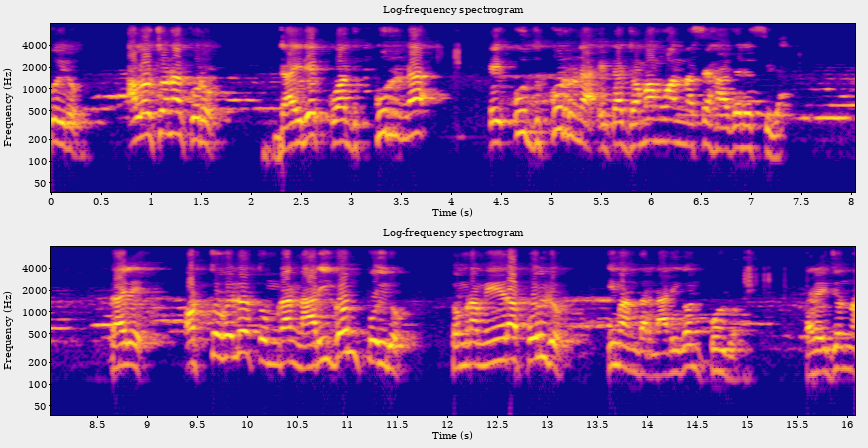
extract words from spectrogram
কইরো, আলোচনা করো। ডাইরেক্ট ওয়াদকুরনা, এই উযকুরনা, এটা জমা মুয়ান্নাসে হাজারের সিগা তাইলে অর্থ হইল, তোমরা নারীগণ পইরো, তোমরা মেয়েরা পইরো, ইমানদার নারীগণ পইরো। তাহলে এই জন্য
